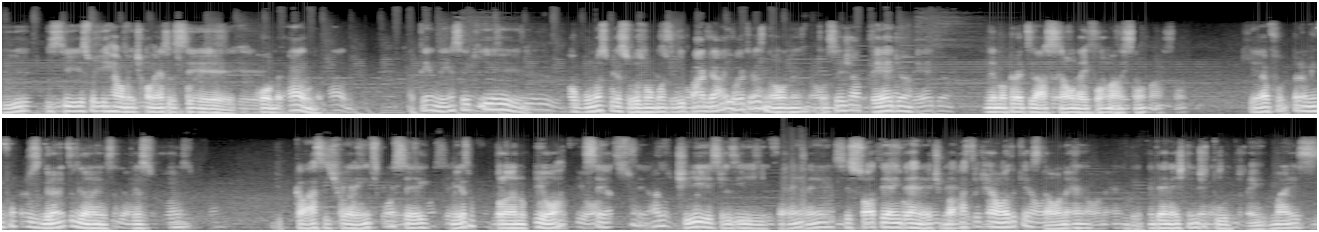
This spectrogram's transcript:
E, e se isso aí realmente começa a ser cobrado, a tendência é que algumas pessoas vão conseguir pagar e outras não, né? Então você já perde a democratização da informação, que é, para mim, foi um dos grandes ganhos. Pessoas de classes diferentes conseguem, mesmo com plano pior, acesso a notícias e. Se só ter a internet basta, já é outra questão, né? A internet tem de tudo também, mas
